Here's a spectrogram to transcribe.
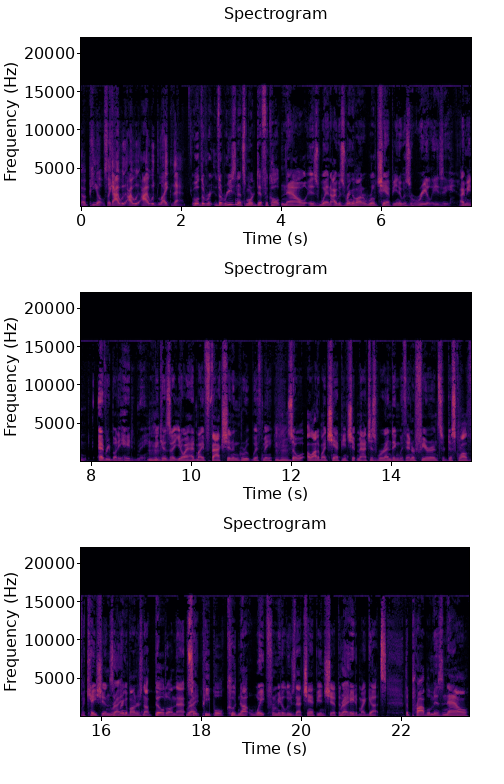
appeals. Like I would I would I would like that. Well, the re- the reason it's more difficult now is when I was Ring of Honor World Champion, it was real easy. I mean, everybody hated me Mm-hmm. because uh, you know I had my faction and group with me, so a lot of my championship matches were ending with interference or disqualifications. Right. And Ring of Honor's not built on that, so people could not wait for me to lose that championship, and Right. they hated my guts. The problem is now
